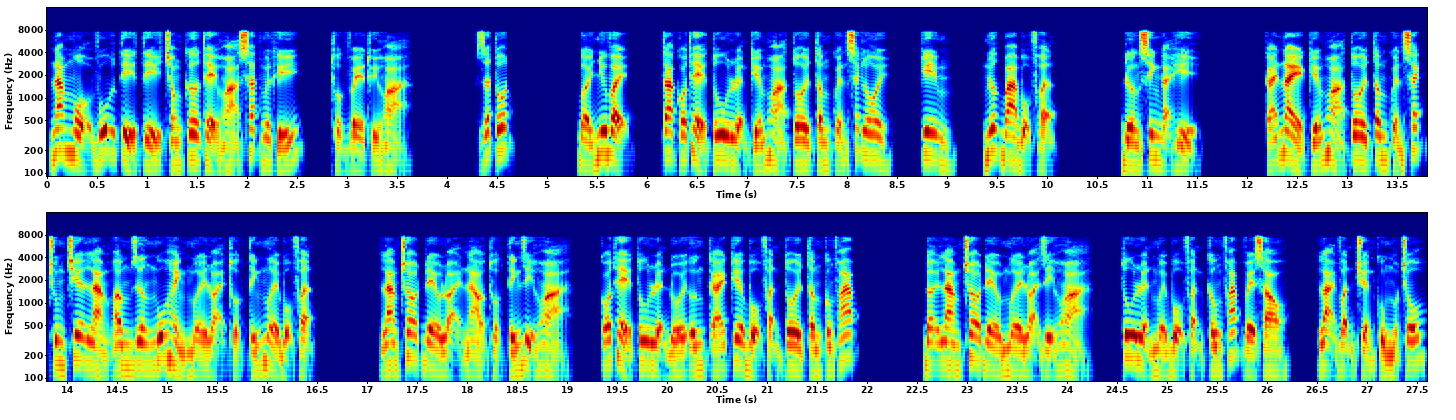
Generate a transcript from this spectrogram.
Nam mộ vũ tỷ tỷ trong cơ thể hỏa sát nguyên khí, thuộc về thủy hỏa. Rất tốt. Bởi như vậy, ta có thể tu luyện kiếm hỏa tôi tâm quyển sách lôi, kim, nước ba bộ phận. Đường sinh đại hỷ. Cái này kiếm hỏa tôi tâm quyển sách chung chia làm âm dương ngũ hành 10 loại thuộc tính 10 bộ phận. Làm cho đều loại nào thuộc tính dị hỏa, có thể tu luyện đối ứng cái kia bộ phận tôi tâm công pháp. Đợi làm cho đều 10 loại dị hỏa, tu luyện 10 bộ phận công pháp về sau, lại vận chuyển cùng một chỗ,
